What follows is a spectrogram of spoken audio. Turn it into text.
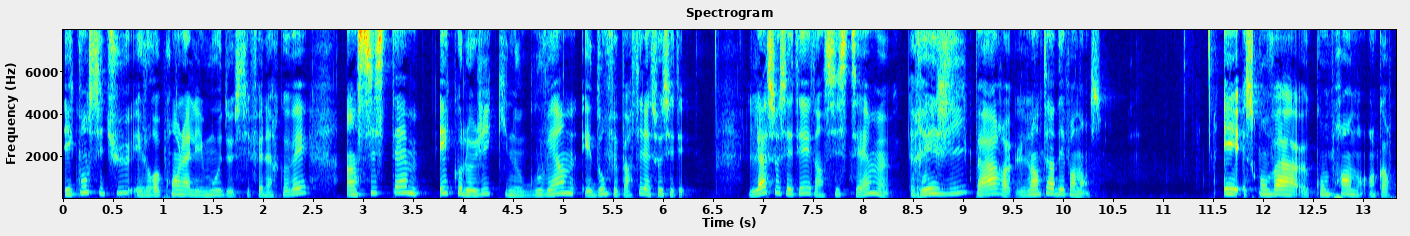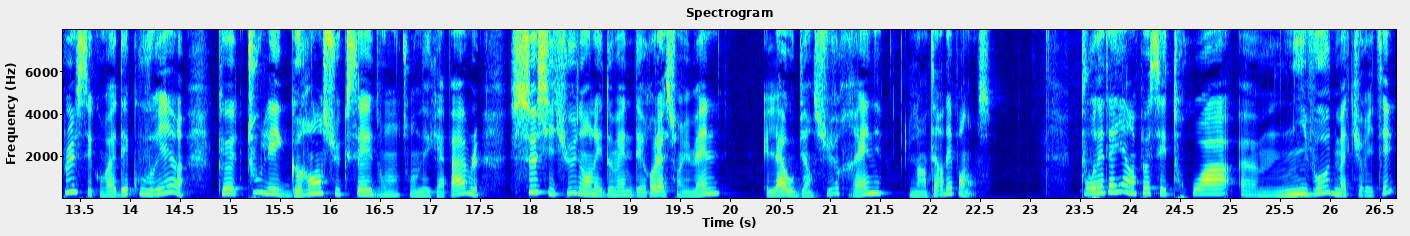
et constitue, et je reprends là les mots de Stephen R. Covey, un système écologique qui nous gouverne et dont fait partie la société. La société est un système régi par l'interdépendance. Et ce qu'on va euh, comprendre encore plus, c'est qu'on va découvrir que tous les grands succès dont on est capable se situent dans les domaines des relations humaines, là où bien sûr règne l'interdépendance. Pour détailler un peu ces trois euh, niveaux de maturité,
